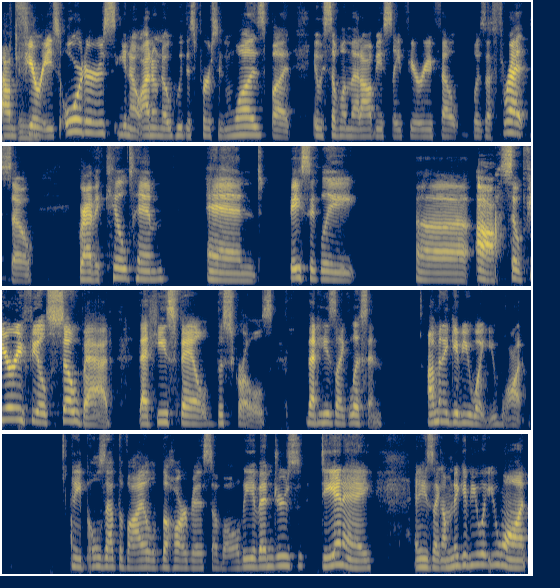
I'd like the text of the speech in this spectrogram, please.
on Fury's orders. You know, I don't know who this person was, but it was someone that obviously Fury felt was a threat. So Gravik killed him, and basically, uh, ah, so Fury feels so bad that he's failed the Skrulls, that he's like, listen, I'm going to give you what you want. And he pulls out the vial of the harvest of all the Avengers DNA. And he's like, I'm going to give you what you want.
